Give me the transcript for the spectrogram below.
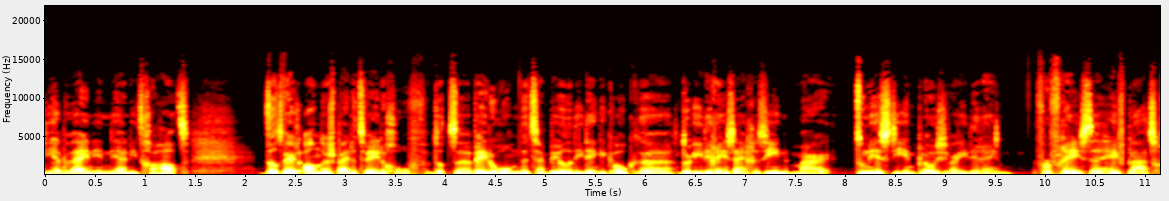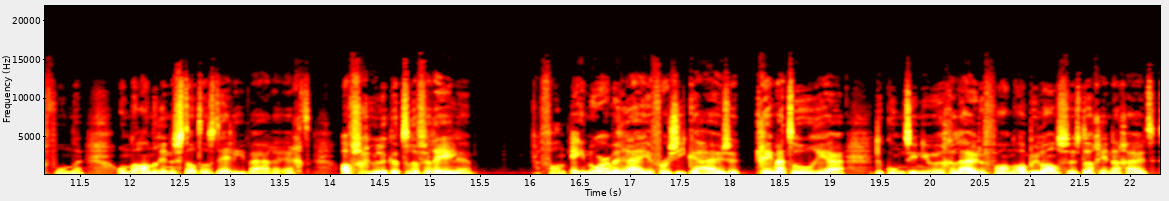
die hebben wij in India niet gehad dat werd anders bij de tweede golf. Dat uh, wederom, dit zijn beelden die denk ik ook uh, door iedereen zijn gezien. Maar toen is die implosie waar iedereen voor vreesde, heeft plaatsgevonden. Onder andere in een stad als Delhi waren echt afschuwelijke taferelen van enorme rijen voor ziekenhuizen, crematoria, de continue geluiden van ambulances dag in dag uit.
